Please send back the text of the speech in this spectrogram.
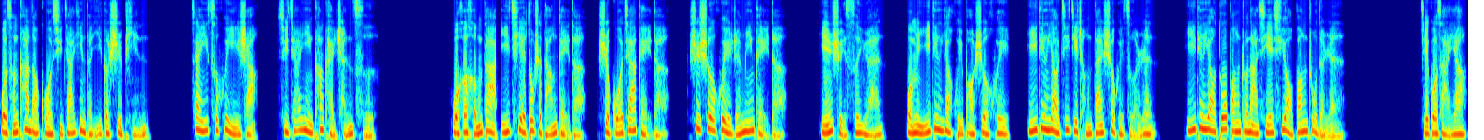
我曾看到过许家印的一个视频，在一次会议上。许家印慷慨陈词：“我和恒大一切都是党给的，是国家给的，是社会人民给的。饮水思源，我们一定要回报社会，一定要积极承担社会责任，一定要多帮助那些需要帮助的人。结果咋样？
